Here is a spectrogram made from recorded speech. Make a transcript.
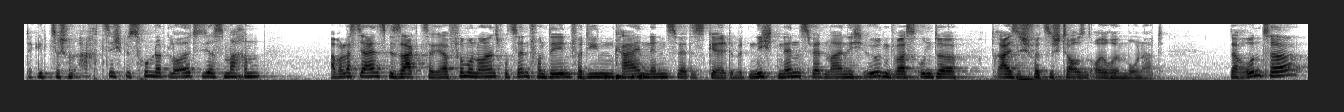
da gibt es ja schon 80 bis 100 Leute, die das machen. Aber lass dir eins gesagt sein, ja, 95% von denen verdienen kein nennenswertes Geld. Und mit nicht nennenswert meine ich irgendwas unter 30.000, 40.000 Euro im Monat. Darunter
